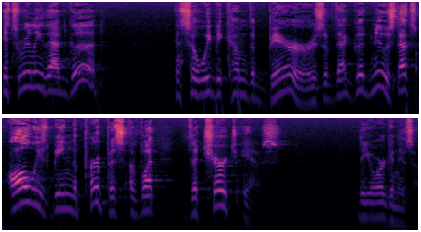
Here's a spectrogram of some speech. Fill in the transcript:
It's really that good. And so we become the bearers of that good news. That's always been the purpose of what the church is the organism,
